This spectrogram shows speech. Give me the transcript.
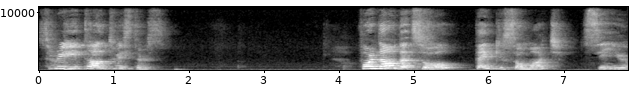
three tongue twisters. For now, that's all. Thank you so much. See you.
